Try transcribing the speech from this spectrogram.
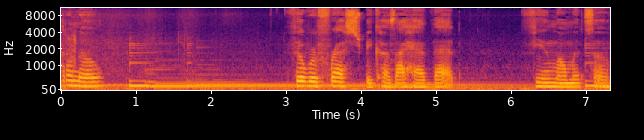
I don't know, feel refreshed because I had that few moments of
